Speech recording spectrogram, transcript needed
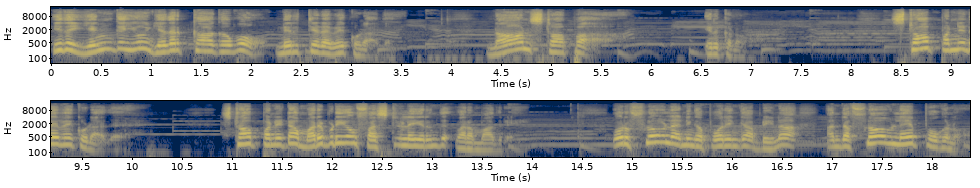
இதை எங்கேயும் எதற்காகவும் நிறுத்திடவே கூடாது. நான் ஸ்டாப்பாக இருக்கணும். ஸ்டாப் பண்ணிடவே கூடாது. ஸ்டாப் பண்ணிட்டா மறுபடியும் ஃபஸ்ட்டில் இருந்து வர மாதிரி. ஒரு ஃப்ளோவில் நீங்கள் போகிறீங்க அப்படின்னா அந்த ஃப்ளோவிலே போகணும்.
